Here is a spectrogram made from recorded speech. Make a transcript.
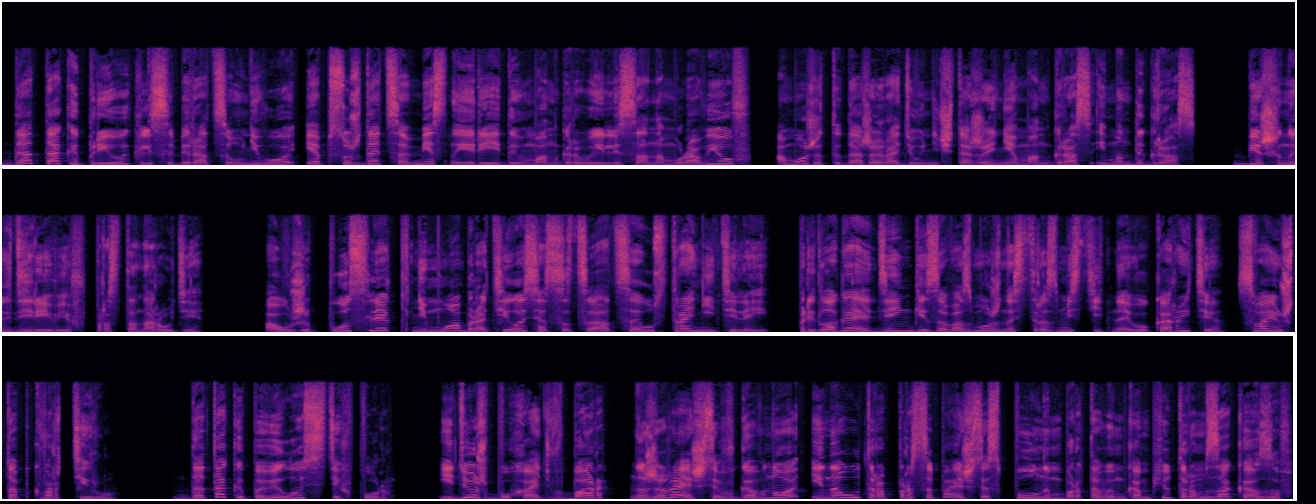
Да так и привыкли собираться у него и обсуждать совместные рейды в мангровые леса на муравьев, а может и даже ради уничтожения манграс и мандеграс, бешеных деревьев в простонародье. А уже после к нему обратилась ассоциация устранителей, предлагая деньги за возможность разместить на его корыте свою штаб-квартиру. Да так и повелось с тех пор. Идешь бухать в бар, нажираешься в говно и на утро просыпаешься с полным бортовым компьютером заказов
